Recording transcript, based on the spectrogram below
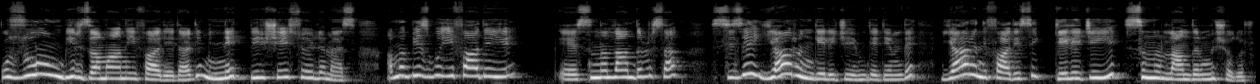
uzun bir zamanı ifade eder değil mi? Net bir şey söylemez. Ama biz bu ifadeyi e, sınırlandırırsak size yarın geleceğim dediğimde yarın ifadesi geleceği sınırlandırmış olur.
